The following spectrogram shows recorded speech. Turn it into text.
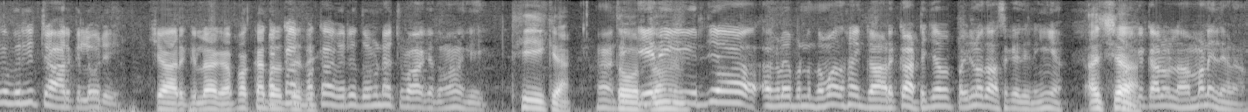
ਕੋਲ ਵੀਰ ਜੀ 4 ਕਿਲੋ ਜੇ। 4 ਕਿਲੋ ਹੈਗਾ ਪੱਕਾ ਦੁੱਧ ਪੱਕਾ ਦੇ ਪੱਕਾ ਵੀਰੇ 2 ਮਿੰਟਾਂ ਚਵਾ ਕੇ ਦਵਾਂਗੇ। ਠੀਕ ਆ ਤੋਰ ਦੋ ਇਹਦੀ ਵੀਰ ਜੀ ਅਗਲੇ ਬੰਦੇ ਦਵਾਂ ਤਾਂ ਗਾੜ ਘੱਟ ਜਾਵੇ ਪਹਿਲਾਂ ਦੱਸ ਕੇ ਦੇਣੀ ਆ। ਅੱਛਾ। ਕਿ ਕੱਲ ਨੂੰ ਲਾਮਾ ਨਹੀਂ ਦੇਣਾ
